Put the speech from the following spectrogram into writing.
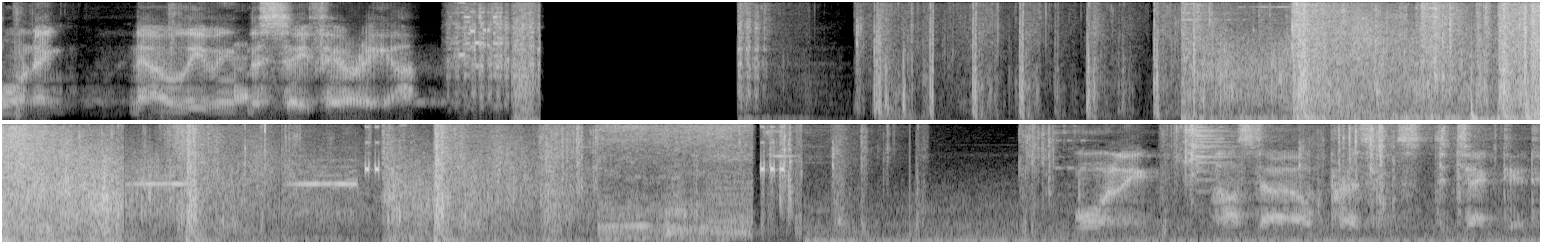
Warning. Now leaving the safe area. Warning. Hostile presence detected.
